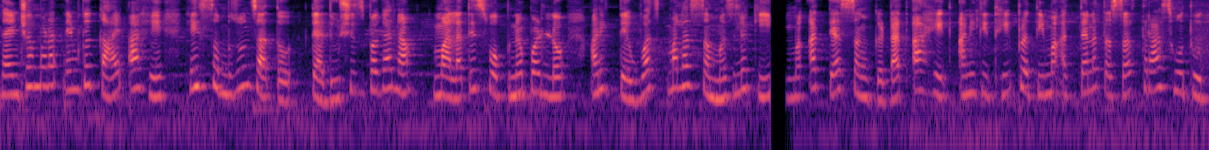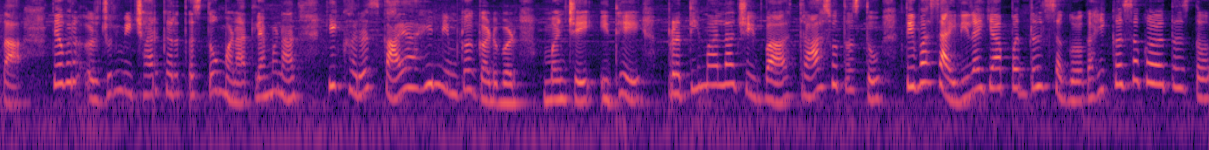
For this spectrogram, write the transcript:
त्यांच्या मनात नेमकं काय आहे हे समजून जातं. त्या दिवशीच बघा ना मला ते स्वप्न पडलं आणि तेव्हाच मला समजलं की प्रतिमा आत्या संकटात आहेत आणि तिथे प्रतिमा आत्यांना तसाच त्रास होत होता. त्यावर अर्जुन विचार करत असतो मनातल्या मनात की खरंच काय आहे नेमकं गडबड? म्हणजे इथे प्रतिमाला जेव्हा त्रास होत असतो तेव्हा सायलीला याबद्दल सगळं काही कसं कळत असतं?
